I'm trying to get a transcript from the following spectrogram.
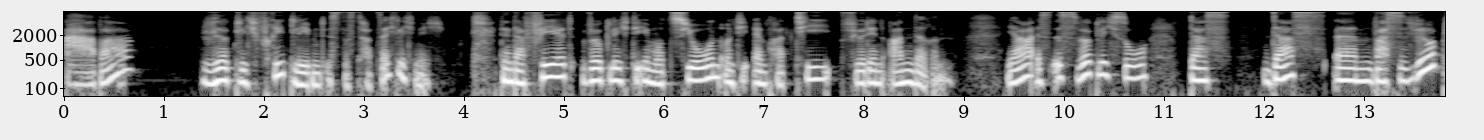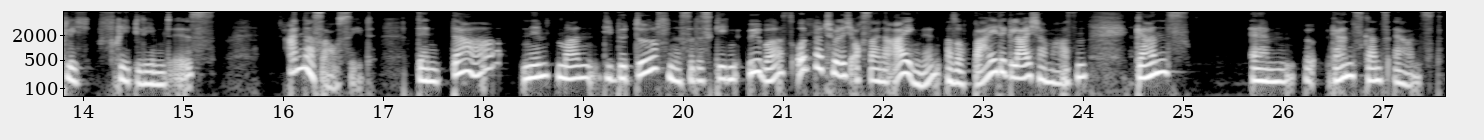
Aber wirklich friedlebend ist es tatsächlich nicht. Denn da fehlt wirklich die Emotion und die Empathie für den anderen. Ja, es ist wirklich so, dass das, ähm, was wirklich friedlebend ist, anders aussieht. Denn da nimmt man die Bedürfnisse des Gegenübers und natürlich auch seine eigenen, also beide gleichermaßen, ganz, ähm, ganz, ganz ernst.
